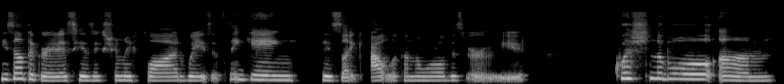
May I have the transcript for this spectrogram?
he's not the greatest. He has extremely flawed ways of thinking. His like outlook on the world is very questionable. Um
